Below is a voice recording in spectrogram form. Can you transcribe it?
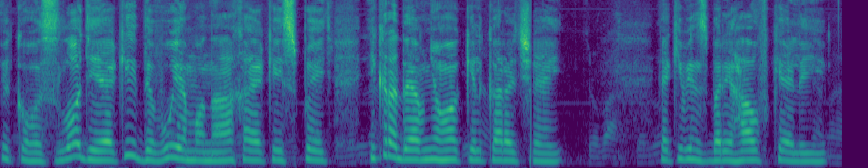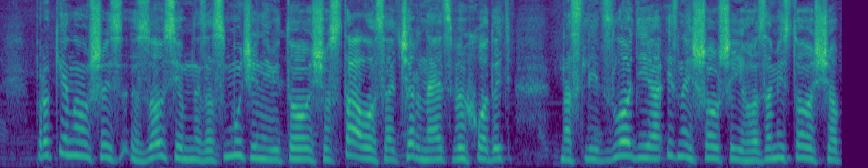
якогось злодія, який дивує монаха, який спить, і краде в нього кілька речей, які він зберігав в келії. Прокинувшись, зовсім не засмучений від того, що сталося, чернець виходить на слід злодія і, знайшовши його, замість того, щоб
